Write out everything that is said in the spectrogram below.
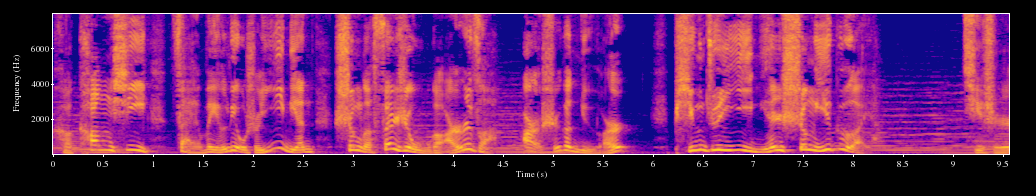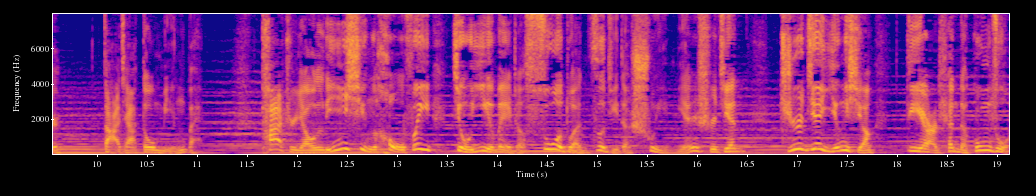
可康熙在位六十一年，生了三十五个儿子，二十个女儿，平均一年生一个呀。其实大家都明白，他只要临幸后妃，就意味着缩短自己的睡眠时间，直接影响第二天的工作。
